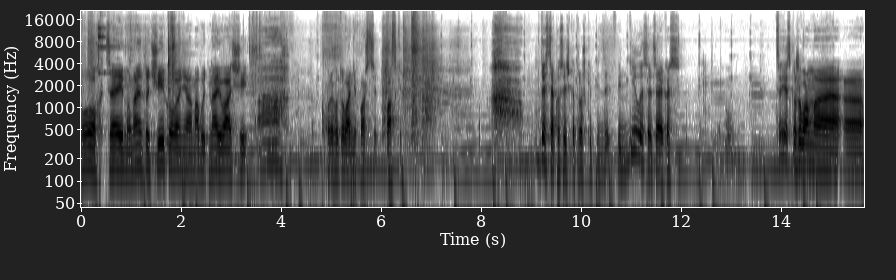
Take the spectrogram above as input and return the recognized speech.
Ох, цей момент очікування, мабуть, найважчий. Ах, пасці, паски. Десь ця косичка трошки під, підділася, ця якась. Це я скажу вам е, е,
